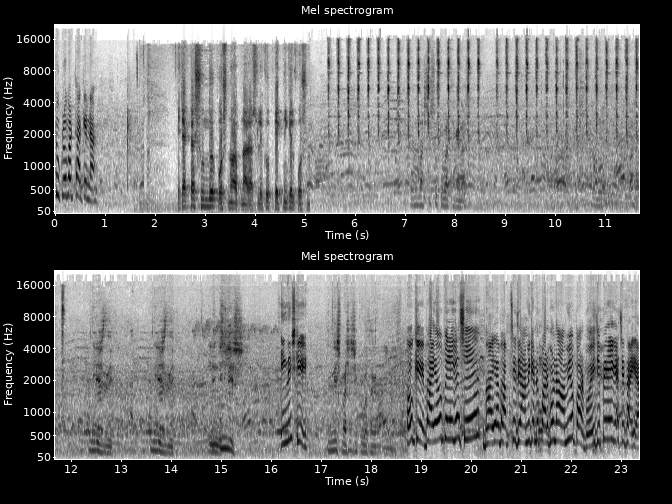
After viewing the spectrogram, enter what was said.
শুক্রবার থাকে না? এটা একটা সুন্দর প্রশ্ন আপনার আসলে খুব টেকনিক্যাল প্রশ্ন। কোন মাসে শুক্রবার থাকে না? ইংলিশ দি ইংলিশ দি ইংলিশ। ইংলিশ কি? ইংলিশ মাসে শুক্রবার থাকে ওকে ভাইয়াও পেরে গেছে। ভাইয়া ভাবছে যে আমি কেন পারব না আমিও পারব। এই যে পেরে গেছে ভাইয়া।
